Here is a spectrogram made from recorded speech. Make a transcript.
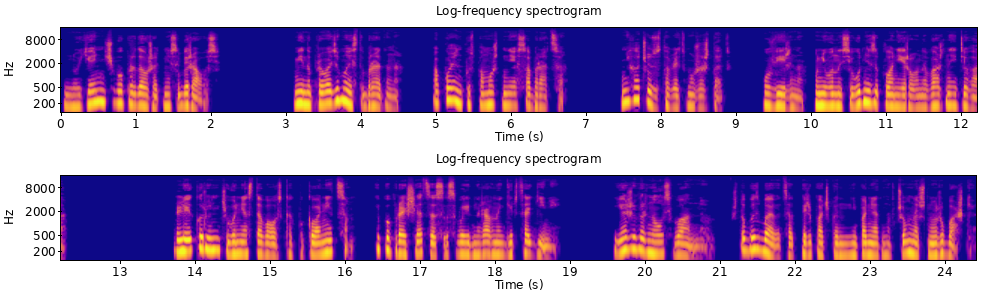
Но я ничего продолжать не собиралась. «Мина, проводи Мэйста Брэдена, а Полин пусть поможет мне собраться. Не хочу заставлять мужа ждать. Уверена, у него на сегодня запланированы важные дела. Лекарю ничего не оставалось, как поклониться и попрощаться со своей нравной герцогиней. Я же вернулась в ванную, чтобы избавиться от перепачканной непонятно в чем ночной рубашки.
